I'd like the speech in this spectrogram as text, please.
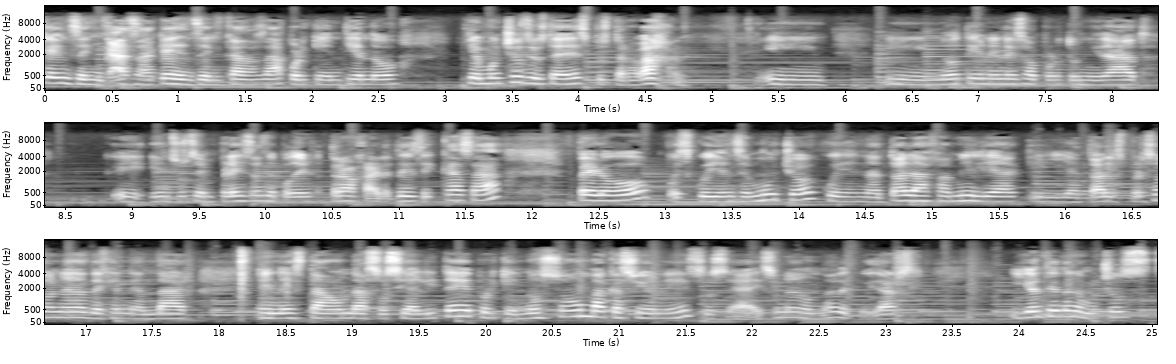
quédense en casa, quédense en casa, porque entiendo que muchos de ustedes pues trabajan y, no tienen esa oportunidad eh, en sus empresas de poder trabajar desde casa, pero pues cuídense mucho, cuiden a toda la familia y a todas las personas, dejen de andar en esta onda socialité porque no son vacaciones, o sea, es una onda de cuidarse. Y yo entiendo que a muchos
